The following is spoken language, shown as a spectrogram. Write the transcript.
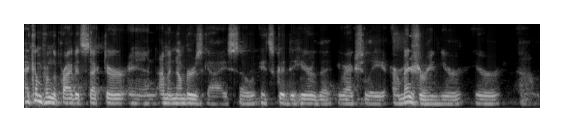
I come from the private sector and I'm a numbers guy, so it's good to hear that you actually are measuring your your um,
